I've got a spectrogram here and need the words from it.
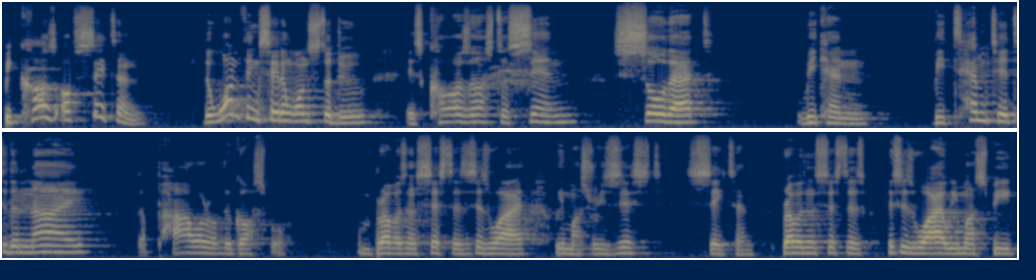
Because of Satan, the one thing Satan wants to do is cause us to sin so that we can be tempted to deny the power of the gospel. Brothers and sisters, this is why we must resist Satan. Brothers and sisters, this is why we must be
